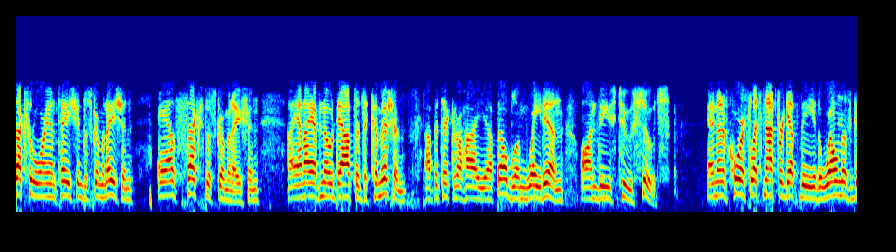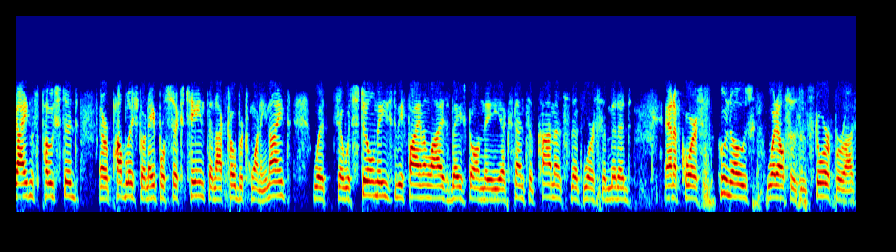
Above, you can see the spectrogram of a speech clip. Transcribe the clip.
sexual orientation discrimination as sex discrimination. I have no doubt that the commission, particularly Chai uh, Feldblum, weighed in on these two suits. And then, of course, let's not forget the the wellness guidance posted or published on April 16th and October 29th, which uh, which still needs to be finalized based on the extensive comments that were submitted. And, of course, who knows what else is in store for us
